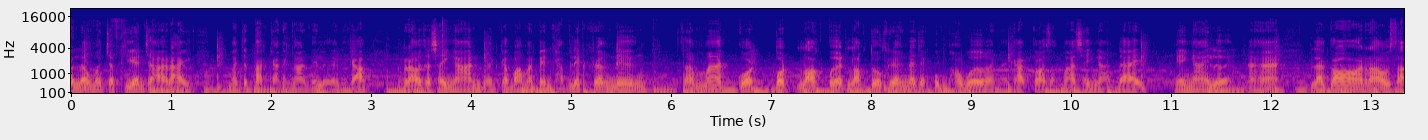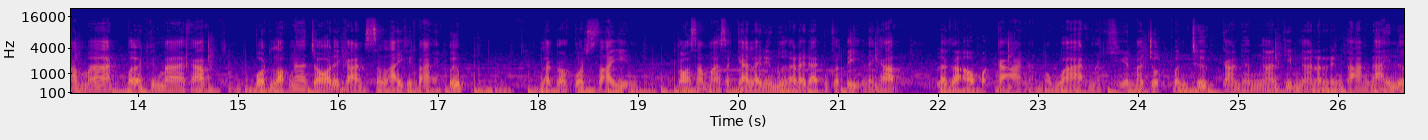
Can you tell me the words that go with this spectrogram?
นแล้วมันจะเพี้ยนจะอะไร มันจะตัดการทำงานไปเลยนะครับ เราจะใช้งานเหมือนกับว่ามันเป็นแท็บเล็ตเครื่องหนึ่งสามารถกดปลดล็อกเปิดล็อกตัวเครื่องได้จากปุ่ม power นะครับก็สามารถใช้งานได้ง่ายๆเลยนะฮะ แล้วก็เราสามารถเปิดขึ้นมาครับปลดล็อกหน้าจอโดยการสไลด์ขึ้นไปปุ๊บ แล้วก็กด sign in ก็สามารถสแกนลายนิ้วมืออะไรได้ปกตินะครับ แล้วก็เอาปากกานะมาวาดมาเขียนมาจดบันทึกการทำงานพิมพ์งานอะไรต่างๆ ได้เล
